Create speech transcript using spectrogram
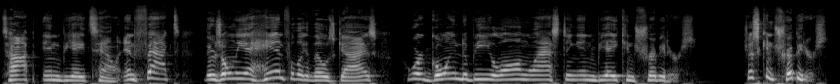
top NBA talent. In fact, there's only a handful of those guys who are going to be long lasting NBA contributors. Just contributors.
